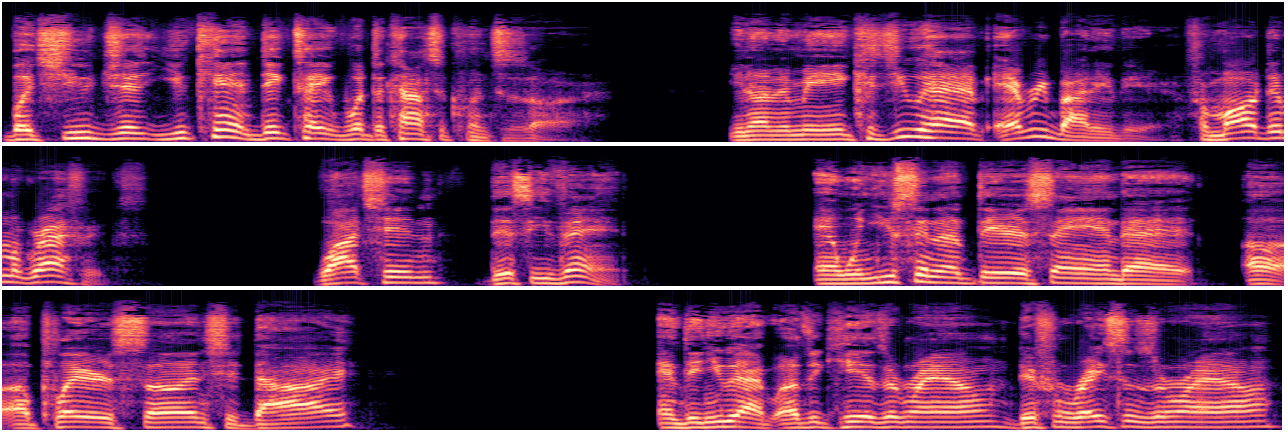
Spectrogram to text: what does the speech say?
but you just you can't dictate what the consequences are. You know what I mean? Cuz you have everybody there from all demographics watching this event. And when you sit up there saying that a, a player's son should die, and then you have other kids around, different races around,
